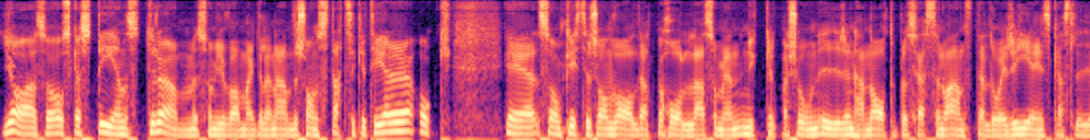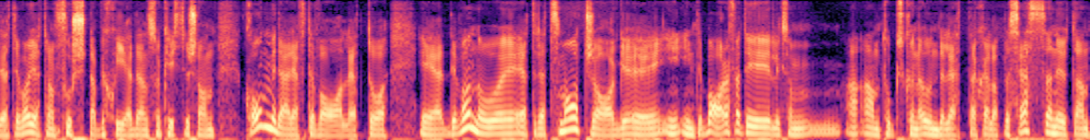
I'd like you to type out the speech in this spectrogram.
Ja, alltså Oskar Stenström som ju var Magdalena Anderssons statssekreterare och eh, som Kristersson valde att behålla som en nyckelperson i den här NATO-processen och anställd då i regeringskansliet. Det var ju ett av de första beskeden som Kristersson kom med där efter valet. Och, eh, det var nog ett rätt smart drag, eh, inte bara för att det liksom antogs kunna underlätta själva processen utan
